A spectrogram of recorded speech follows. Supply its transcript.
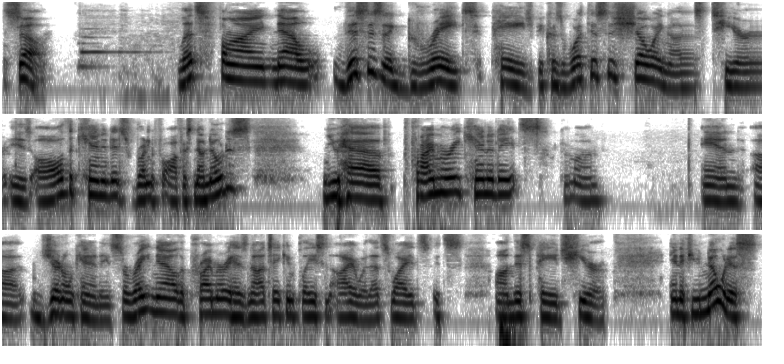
So Let's find now. This is a great page because what this is showing us here is all the candidates running for office. Now, notice you have primary candidates. Come on. And uh, general candidates. So right now, the primary has not taken place in Iowa. That's why it's it's on this page here. And if you notice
